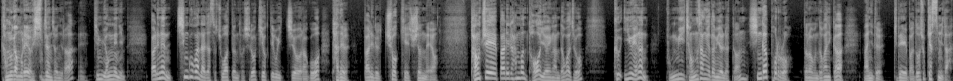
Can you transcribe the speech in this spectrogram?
가물가물해요. 20년 전이라. 네. 김영래 님, 파리는 친구가 낮아서 좋았던 도시로 기억되고 있죠. 라고 다들 파리를 추억해 주셨네요. 다음 주에 파리를 한 번 더 여행한다고 하죠. 그 이후에는 북미 정상회담이 열렸던 싱가포르로 떠나본다고 하니까 많이들 기대해봐도 좋겠습니다.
